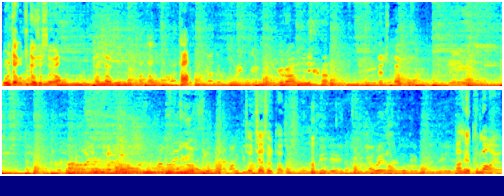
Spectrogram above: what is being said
올 때 어떻게 오셨어요? 다 타고. 갔다고. 다? 동규랑 그냥 대충 타고. 차 타고. 어떻게 왔어? 저 지하철 타고 아 그게 금방 와요.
